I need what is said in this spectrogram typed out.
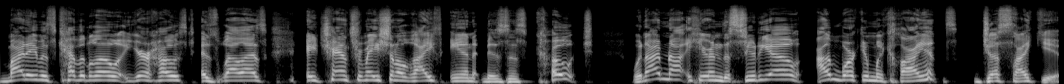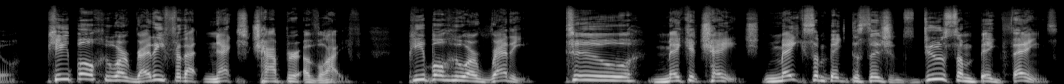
My name is Kevin Lowe, your host, as well as a transformational life and business coach. When I'm not here in the studio, I'm working with clients just like you. People who are ready for that next chapter of life. People who are ready to make a change, make some big decisions, do some big things.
